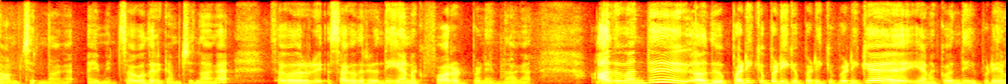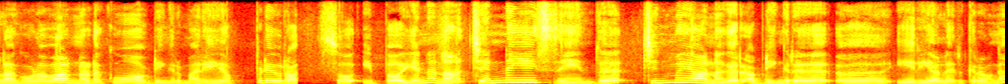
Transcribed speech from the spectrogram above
அனுப்பிச்சிருந்தாங்க ஐ மீன் சகோதரிக்கு அனுப்பிச்சிருந்தாங்க சகோதரி சகோதரி வந்து எனக்கு ஃபார்வர்ட் பண்ணியிருந்தாங்க. அது வந்து அது படிக்க படிக்க படிக்க படிக்க எனக்கு வந்து இப்படியெல்லாம் கூடவா நடக்கும் அப்படிங்கிற மாதிரி அப்படி ஒரு ஸோ இப்போ என்னென்னா சென்னையை சேர்ந்த சின்மயா நகர் அப்படிங்கிற ஏரியாவில் இருக்கிறவங்க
